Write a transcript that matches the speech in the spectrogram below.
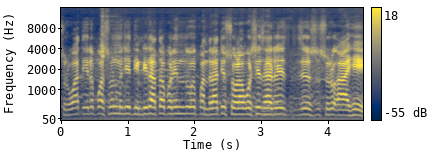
सुरुवातीपासून म्हणजे दिंडीला आतापर्यंत पंधरा ते सोळा वर्षे झाले ज- सुरू आहे.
